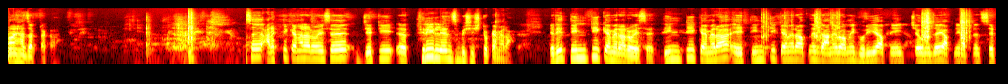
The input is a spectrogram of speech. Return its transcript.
নয় হাজার টাকা। আরেকটি ক্যামেরা রয়েছে, যেটি থ্রি লেন্স বিশিষ্ট ক্যামেরা এটি তিনটি ক্যামেরা রয়েছে। তিনটি ক্যামেরা, এই তিনটি ক্যামেরা আপনি ডানে আমি ঘুরিয়ে আপনি ইচ্ছে অনুযায়ী আপনি আপনি সেট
